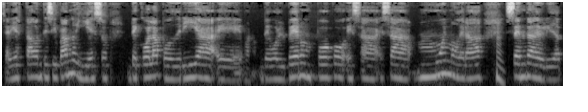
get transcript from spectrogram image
se había estado anticipando y eso de cola podría eh, bueno, devolver un poco esa, esa muy moderada hmm. senda de debilidad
